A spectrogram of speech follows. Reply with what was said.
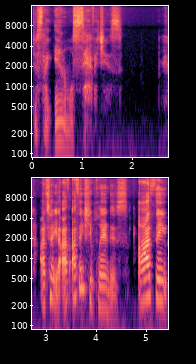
just like animal savages. I tell you, I, I think she planned this. I think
